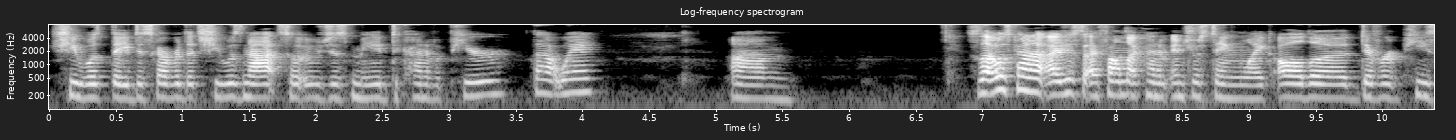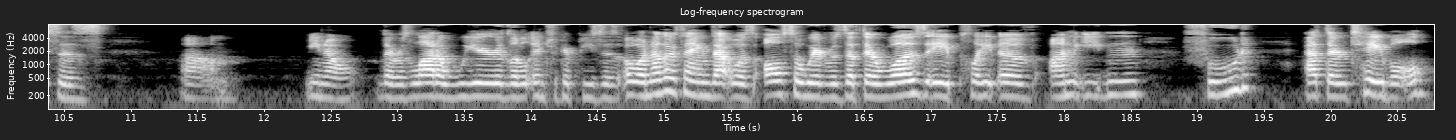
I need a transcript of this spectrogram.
She was they discovered that she was not so it was just made to kind of appear that way. Um so that was kind of i just i found that kind of interesting like all the different pieces um you know there was a lot of weird little intricate pieces. Oh another thing that was also weird was that there was a plate of uneaten food at their table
